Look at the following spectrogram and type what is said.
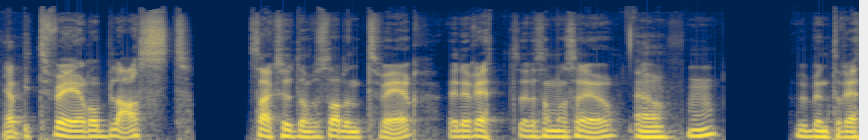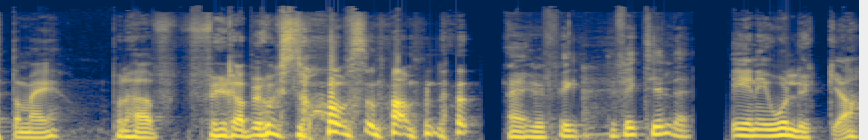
Japp. I Tver och Blast. Strax utanför staden Tver. Är det rätt? Är det som man säger? ja. Du behöver inte rätta mig på det här fyra bokstavsnamnet. Nej, du fick, du fick till det. I en olycka,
